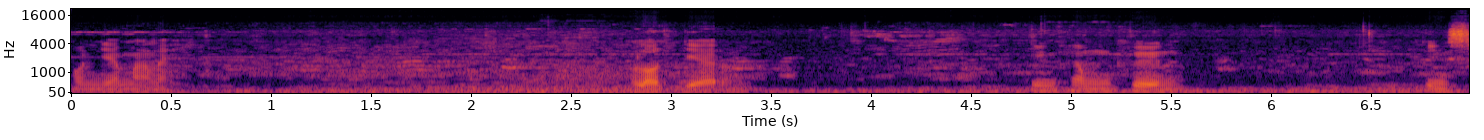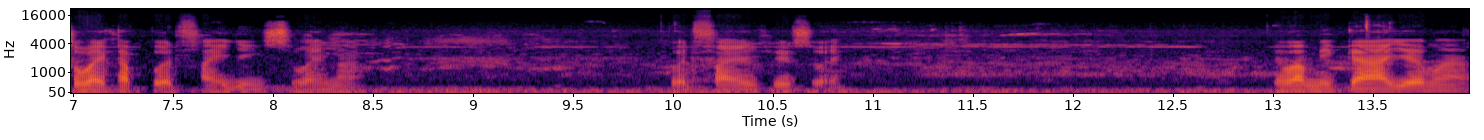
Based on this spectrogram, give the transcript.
คนเยอะมากเลยรถเยอะ ยิ่งค่ำคืน ยิ่งสวยครับ เปิดไฟยิ่งสวยมาก เปิดไฟสวยๆแต่ว่ามีกาเยอะมาก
